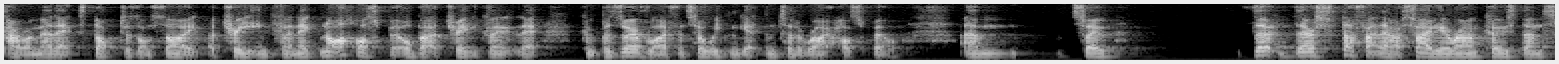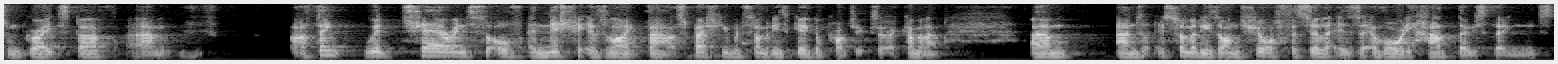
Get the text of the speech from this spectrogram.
paramedics, doctors on site, a treating clinic, not a hospital, but a treating clinic that can preserve life until we can get them to the right hospital. Um, so there, there's stuff out there. Saudi Aramco's done some great stuff. Um, I think with sharing sort of initiatives like that, especially with some of these giga projects that are coming up, um, and some of these onshore facilities that have already had those things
